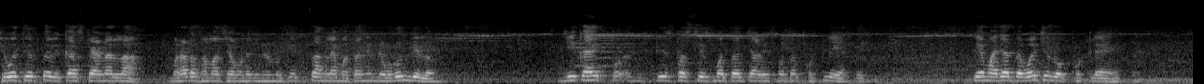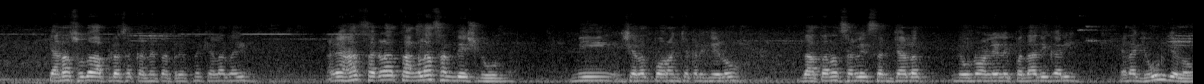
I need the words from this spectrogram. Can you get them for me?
शिवतीर्थ विकास पॅनलला मराठा समाज सेवकांच्या निवडणुकीत चांगल्या मताने निवडून दिलं. जी काही प तीस पस्तीस मतं चाळीस मतं फुटली आहेत ते माझ्या जवळचे लोक फुटले आहेत. त्यांनासुद्धा आपलंसं करण्याचा प्रयत्न केला जाईल. आणि हा सगळा चांगला संदेश घेऊन मी शरद पवारांच्याकडे गेलो. जाताना सगळे संचालक निवडून आलेले पदाधिकारी यांना घेऊन गेलो.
